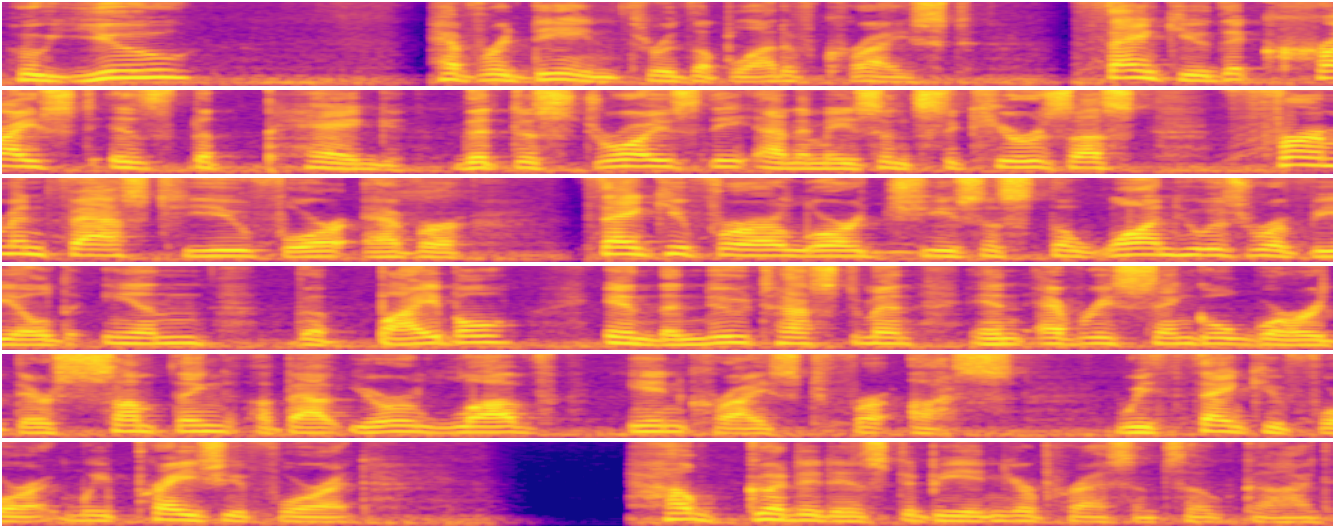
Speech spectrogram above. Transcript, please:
who you have redeemed through the blood of Christ. Thank you that Christ is the peg that destroys the enemies and secures us firm and fast to you forever. Thank you for our Lord Jesus, the one who is revealed in the Bible, in the New Testament, in every single word. There's something about your love in Christ for us. We thank you for it and we praise you for it. How good it is to be in your presence, oh God.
